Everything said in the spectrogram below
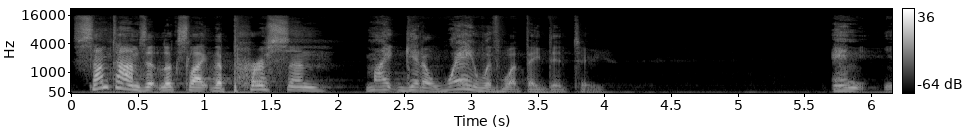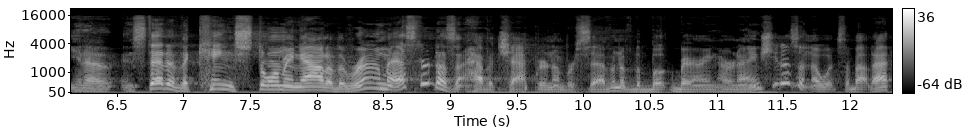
sometimes it looks like the person might get away with what they did to you. And, you know, instead of the king storming out of the room, Esther doesn't have a chapter number seven of the book bearing her name. She doesn't know what's about that.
